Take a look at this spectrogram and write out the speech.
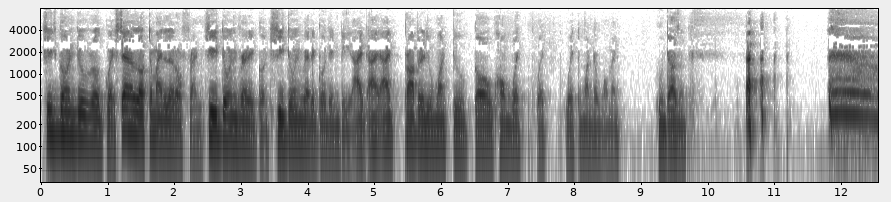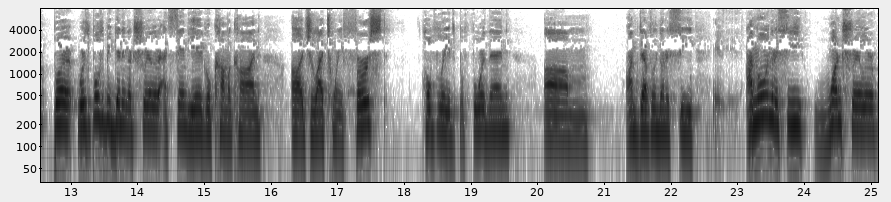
she's going to do real great. Say hello to my little friend. She's doing very good. She's doing very good indeed. I I I probably want to go home with with with Wonder Woman. Who doesn't? but we're supposed to be getting a trailer at San Diego Comic Con, uh, July 21st. Hopefully, it's before then. Um, I'm definitely going to see. I'm only going to see one trailer,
